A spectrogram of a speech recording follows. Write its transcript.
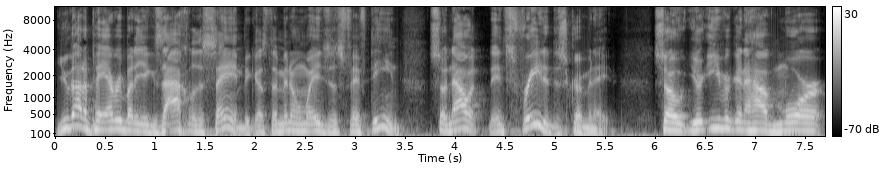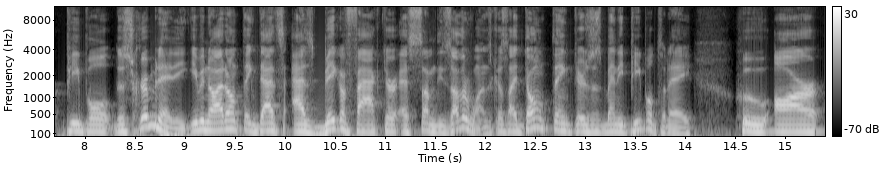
You got to pay everybody exactly the same because the minimum wage is 15. So now it, it's free to discriminate. So you're even going to have more people discriminating, even though I don't think that's as big a factor as some of these other ones, because I don't think there's as many people today who are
